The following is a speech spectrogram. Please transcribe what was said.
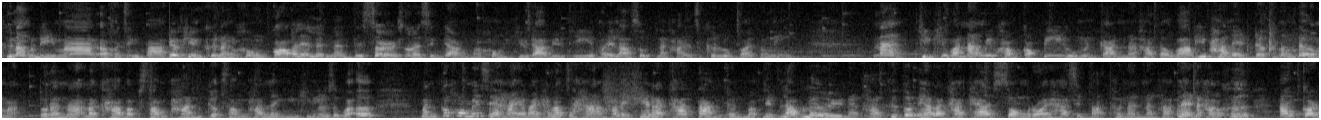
คือนางดูดีมาก เอาเข้าจริงปะเที่ยวเขียนคือนางก็คงก๊อปพาเลตเลยนะ d e s e r t อะไรสักอย่างเพราของ Huda Beauty พาเลตล่าสุดนะคะ เดี๋ยวจะขึ้นรูปไว้ตรงนี้นางขิงคิดว่านางมีความก๊อปปี้อยู่เหมือนกันนะคะ แต่ว่าที่พาเลตเดิมตั้งเดิมอะตัวนั้นอะราคาแบบสามพันเกือบสามพันอะไรอย่างงี้ขิงรู้สึกว่าเออ มันก็คงไม่เสียหายอะไร ถ้าเราจะหาพาเลตที่ราคาต่างกันแบบลิบลับเลยนะคะ คือตัวนี้ราคาแค่ 250 บาทเท่านั้นนะคะพาเลตนะคะก็คือ I Got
